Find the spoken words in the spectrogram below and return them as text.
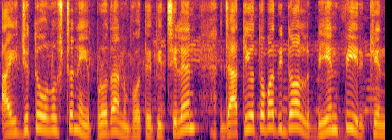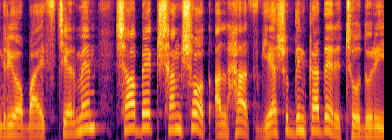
আয়োজিত অনুষ্ঠানে প্রধান অতিথি ছিলেন জাতীয়তাবাদী দল বিএনপির কেন্দ্রীয় ভাইস চেয়ারম্যান সাবেক সাংসদ আলহাজ গিয়াসুদ্দিন কাদের চৌধুরী।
